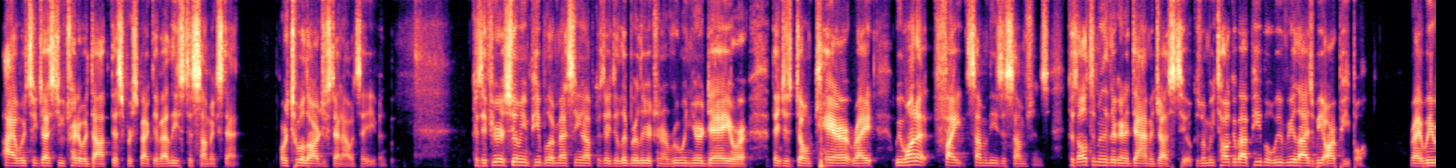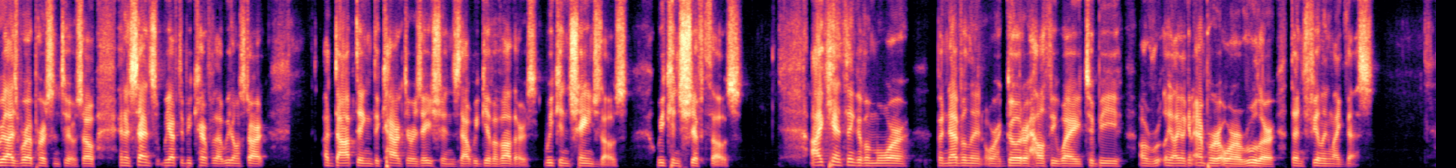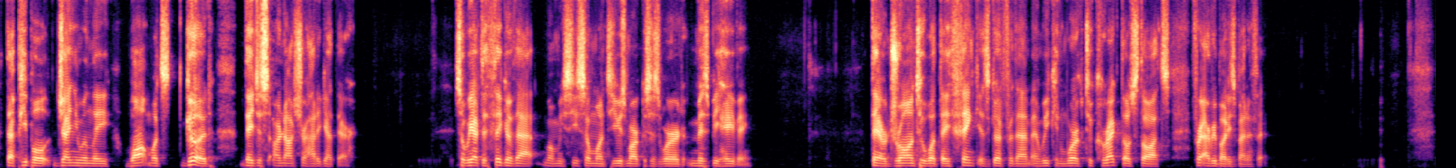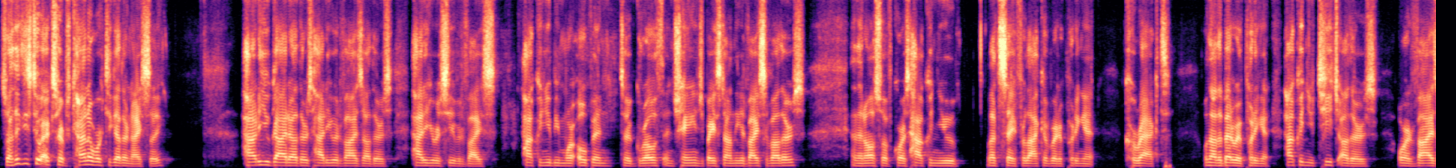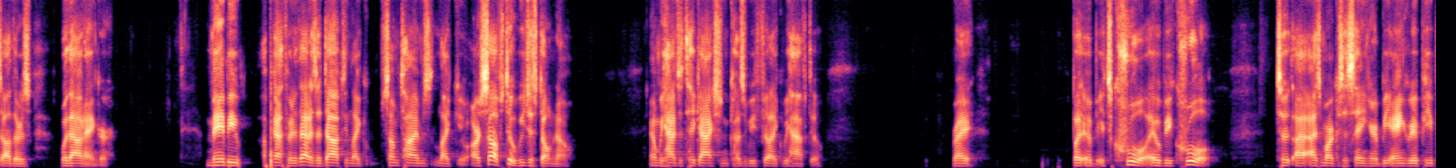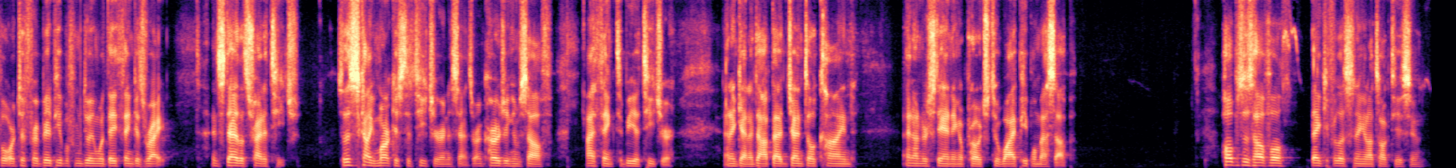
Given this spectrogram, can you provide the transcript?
I would suggest you try to adopt this perspective at least to some extent, or to a large extent, I would say even. Because if you're assuming people are messing up because they deliberately are trying to ruin your day or they just don't care, right? We want to fight some of these assumptions because ultimately they're going to damage us too. Because when we talk about people, we realize we are people right? We realize we're a person too. So, in a sense, we have to be careful that we don't start adopting the characterizations that we give of others. We can change those, we can shift those. I can't think of a more benevolent or a good or healthy way to be a like an emperor or a ruler than feeling like this that people genuinely want what's good they just are not sure how to get there so we have to think of that when we see someone to use marcus's word misbehaving they are drawn to what they think is good for them, and we can work to correct those thoughts for everybody's benefit. So I think these two excerpts kind of work together nicely. How do you guide others? How do you advise others? How do you receive advice? How can you be more open to growth and change based on the advice of others? And then also, of course, how can you, let's say, for lack of a better putting it, correct? Well, now the better way of putting it, how can you teach others or advise others without anger? maybe a pathway to that is adopting like sometimes like ourselves too we just don't know and we have to take action because we feel like we have to right but it, it's cruel it would be cruel to as marcus is saying here be angry at people or to forbid people from doing what they think is right instead let's try to teach so this is kind of like marcus the teacher in a sense or encouraging himself i think to be a teacher and again adopt that gentle kind and understanding approach to why people mess up. Hope this is helpful. Thank you for listening, and I'll talk to you soon.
